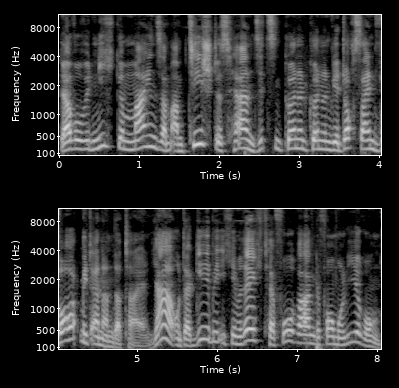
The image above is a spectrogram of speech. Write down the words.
Da, wo wir nicht gemeinsam am Tisch des Herrn sitzen können, können wir doch sein Wort miteinander teilen. Ja, und da gebe ich ihm recht, hervorragende Formulierung.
